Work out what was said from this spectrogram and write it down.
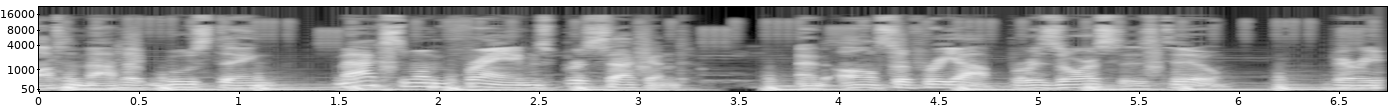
automatic boosting, maximum frames per second. And also free up resources too. Very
